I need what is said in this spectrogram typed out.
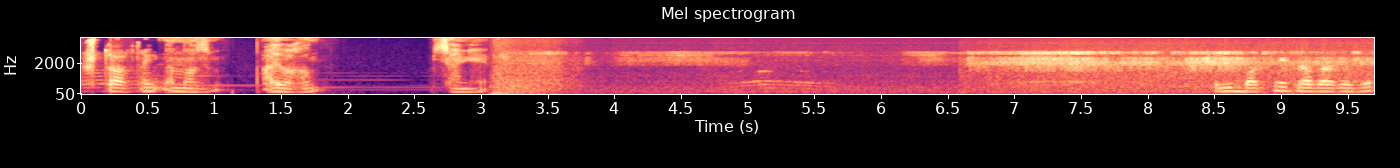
Şu taraftan gitmem lazım. Hadi bakalım. Bir saniye. Şöyle bir bakayım etrafa arkadaşlar.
